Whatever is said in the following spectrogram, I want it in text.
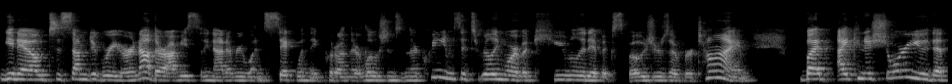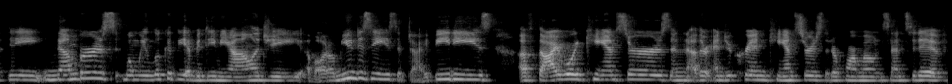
you know, to some degree or another, obviously not everyone's sick when they put on their lotions and their creams. It's really more of a cumulative exposures over time. But I can assure you that the numbers, when we look at the epidemiology of autoimmune disease, of diabetes, of thyroid cancers, and other endocrine cancers that are hormone sensitive,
